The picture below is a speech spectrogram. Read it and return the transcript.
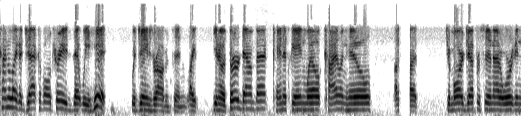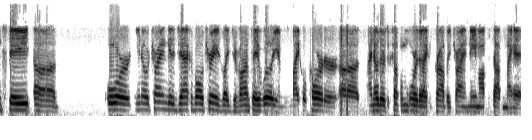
kind of like a jack of all trades that we hit with James Robinson, like you know, third down back, Kenneth Gainwell, Kylin Hill, uh, Jermar Jefferson out of Oregon State, uh, or you know, try and get a jack of all trades like Javonte Williams, Michael Carter. Uh, I know there's a couple more that I could probably try and name off the top of my head.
